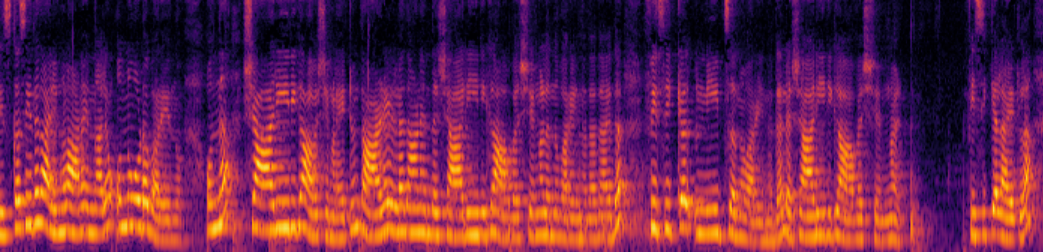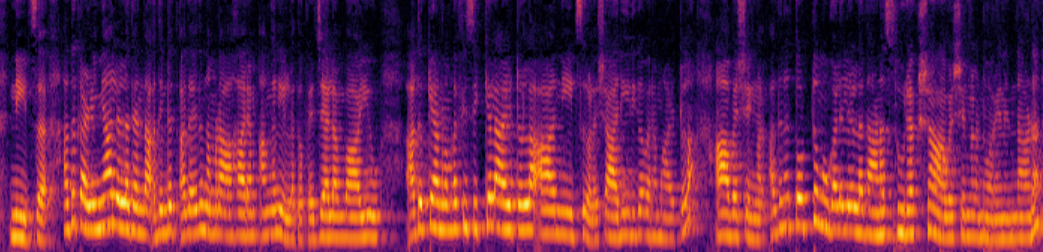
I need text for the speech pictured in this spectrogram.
ഡിസ്കസ് ചെയ്ത കാര്യങ്ങളാണ് എന്നാലും ഒന്നുകൂടെ പറയുന്നു. ഒന്ന് ശാരീരിക ആവശ്യങ്ങൾ. ഏറ്റവും താഴെയുള്ളതാണ് എന്താ? ശാരീരിക ആവശ്യങ്ങൾ എന്ന് പറയുന്നത്. അതായത് ഫിസിക്കൽ നീഡ്സ് എന്ന് പറയുന്നത് അല്ലെ? ശാരീരിക ആവശ്യങ്ങൾ ഫിസിക്കൽ ആയിട്ടുള്ള നീഡ്സ് അത് കഴിഞ്ഞാലുള്ളത് എന്താ? അതിന്റെ അതായത് നമ്മുടെ ആഹാരം അങ്ങനെയുള്ളതൊക്കെ ജലം വായു അതൊക്കെയാണ് നമ്മുടെ ഫിസിക്കലായിട്ടുള്ള ആ നീഡ്സുകൾ ശാരീരികപരമായിട്ടുള്ള ആവശ്യങ്ങൾ. അതിന് തൊട്ട് മുകളിലുള്ളതാണ് സുരക്ഷ ആവശ്യങ്ങൾ എന്ന് പറയുന്നത്. എന്താണ്?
